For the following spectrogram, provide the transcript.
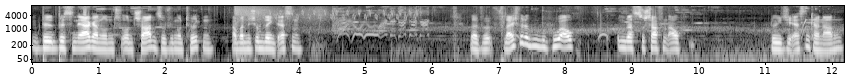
ein bisschen ärgern und, und Schaden zufügen und töten. Aber nicht unbedingt essen. Oder vielleicht würde Buhu auch, um das zu schaffen, auch Luigi essen, keine Ahnung.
